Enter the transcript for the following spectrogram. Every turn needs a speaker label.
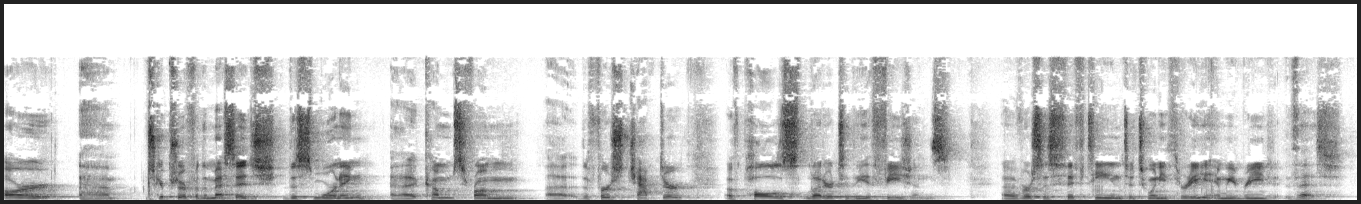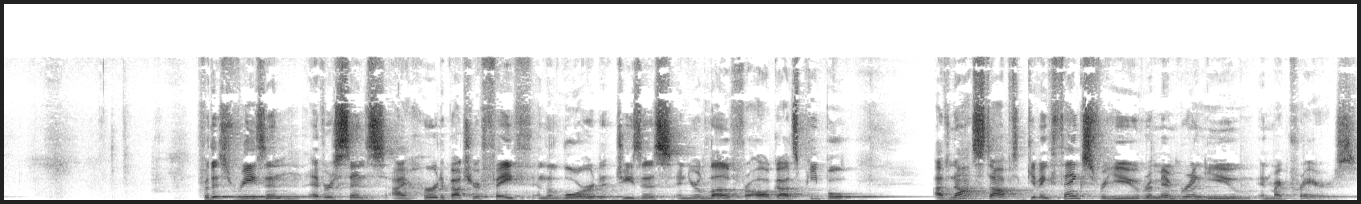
Speaker 1: Our um, scripture for the message this morning uh, comes from uh, the first chapter of Paul's letter to the Ephesians, uh, verses 15 to 23, and we read this. For this reason, ever since I heard about your faith in the Lord Jesus and your love for all God's people, I've not stopped giving thanks for you, remembering you in my prayers.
